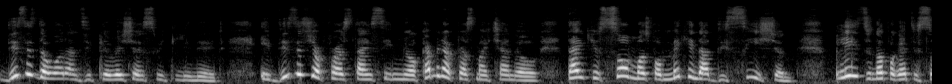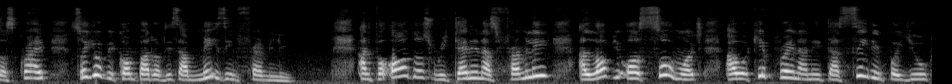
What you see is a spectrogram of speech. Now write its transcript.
This is the word and declaration, sweet Linette. If this is your first time seeing me or coming across my channel, thank you so much for making that decision. Please do not forget to subscribe so you'll become part of this amazing family. And for all those returning as family, I love you all so much. I will keep praying and interceding for you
